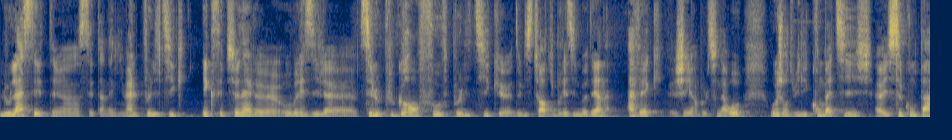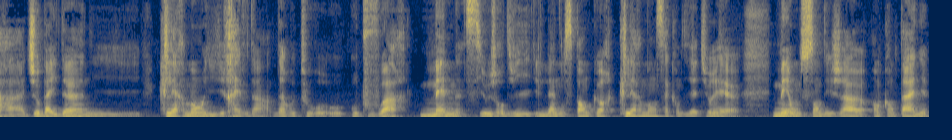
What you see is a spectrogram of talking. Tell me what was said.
Lula, c'est un, animal politique exceptionnel au Brésil. C'est le plus grand fauve politique de l'histoire du Brésil moderne avec Jair Bolsonaro. Aujourd'hui, il est combatif. il se compare à Joe Biden. Clairement, il rêve d'un retour au, pouvoir, même si aujourd'hui, il n'annonce pas encore clairement sa candidature. Euh, mais on le sent déjà euh, en campagne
